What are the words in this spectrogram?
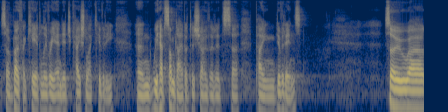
so both a care delivery and educational activity. And we have some data to show that it's uh, paying dividends. So, uh,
